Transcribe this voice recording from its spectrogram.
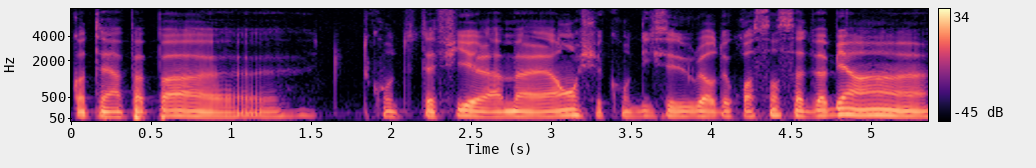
quand t'es un papa, quand ta fille a mal à la hanche et qu'on te dit que c'est des douleurs de croissance, ça te va bien. Hein.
